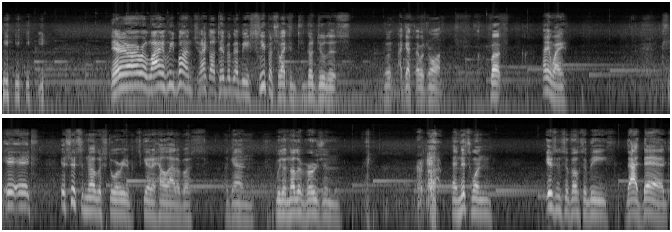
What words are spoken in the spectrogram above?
they are a lively bunch, and I thought they were going to be sleeping so I could go do this. I guess I was wrong. But anyway, it, it, it's just another story to scare the hell out of us again with another version. and this one isn't supposed to be that bad.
